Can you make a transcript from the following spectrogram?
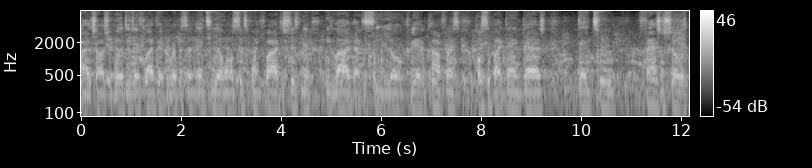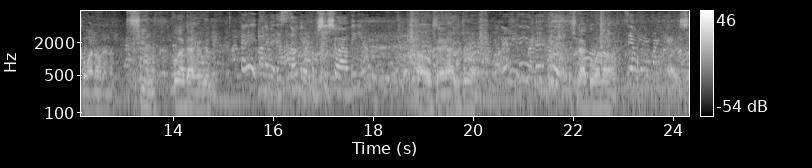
All right, y'all. It's your boy DJ Flypaper representing ATL 106.5, the Shiznit. We live at the CEO Creative Conference hosted by Dame Dash. Day two. Fashion show is going on in a few. Who I got here with me? Hey, my name is Sonia from She Show Out Media. Oh, okay. How you doing? Very good, very good. What you got going on? See, I'm wearing right here. She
